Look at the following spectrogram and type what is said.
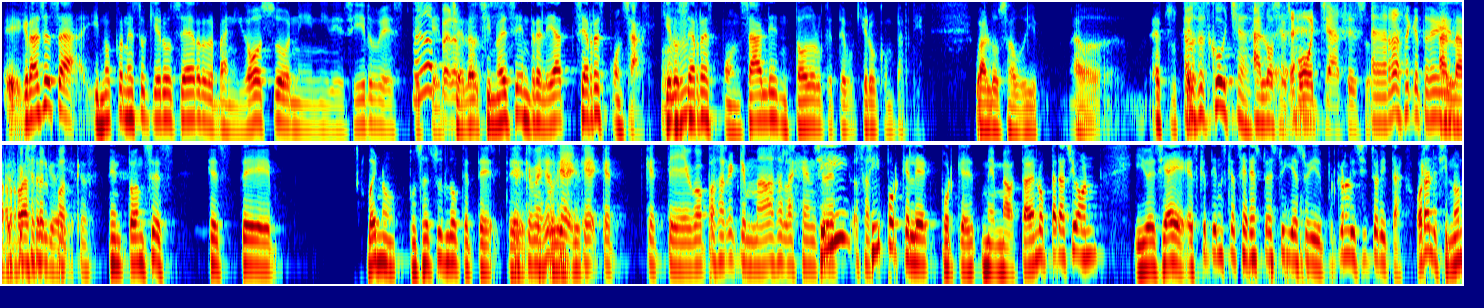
eh, gracias a, y no con esto quiero ser vanidoso ni, ni decir este, que, pues sino es en realidad ser responsable. Quiero ser responsable en todo lo que te quiero compartir. O a los audi a, los escuchas. A los escuchas, eso. A la raza que te A la raza el podcast. Entonces, este, bueno, pues eso es lo que te... que me dices que, que, que, te llegó a pasar que quemabas a la gente. Sí, sí, porque, le, porque me mataba en la operación y yo decía, es que tienes que hacer esto, esto y eso. ¿Y por qué no lo hiciste ahorita? Órale, si no,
